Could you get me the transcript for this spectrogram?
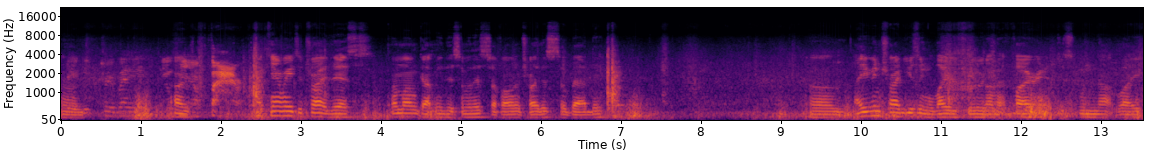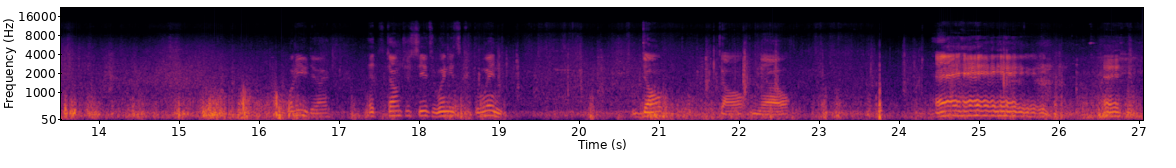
Um, fire. I can't wait to try this. My mom got me this, some of this stuff. I want to try this so badly. Um, I even tried using lighter fluid on that fire and it just would not light. What are you doing? It's don't you see it's windy? It's the wind. Don't, don't, no. Hey, hey, hey.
